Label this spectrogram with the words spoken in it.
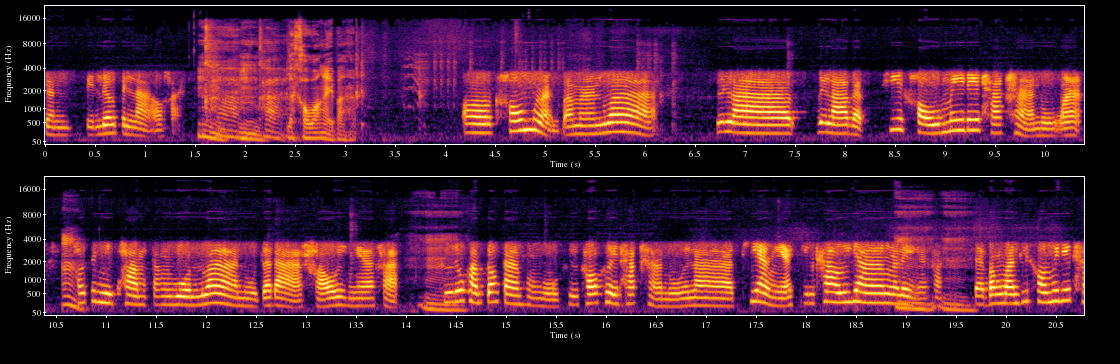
กันเป็นเรื่องเป็นราวค่ะ อืมค่ะอืมค่ะ แล้วเขาว่าไงบ้างฮะ เออเขาเหมือนประมาณว่า เวลาเวลาแบบที่เขาไม่ได้ทักหาหนูอะอืม เขาจะมีความกังวลว่าหนูจะด่าเขาอย่างเงี้ยค่ะ มคือด้วยความต้องการของหนู คือเขาเคยทักหาหนูเวลาเที่ยงเงี้ยกินข้าวหรือยังอะไรอย่างเงี้ยค่ะ มแต่บางวันที่เขาไม่ได้ท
